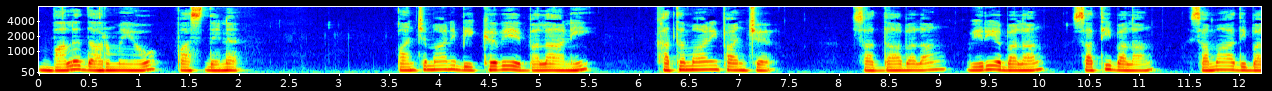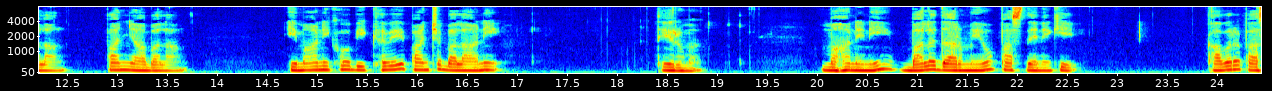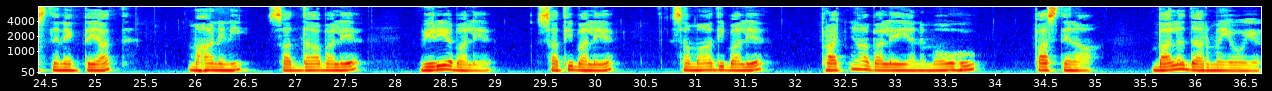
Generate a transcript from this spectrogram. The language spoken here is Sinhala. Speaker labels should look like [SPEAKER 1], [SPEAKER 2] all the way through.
[SPEAKER 1] බල ධර්මයෝ පස් දෙන. පංචමානි භික්ඛවේ බලානි කතමානි පංච. සද්දා බලං විරිය බලං සති බලං සමාධි බලං පඤ්ඤා බලං. ඉමානිකෝ භික්ඛවේ පංච බලානි. තේරුම. මහණෙනි බල ධර්මයෝ පස් දෙනෙකි. කවර පස් දෙනෙක්ද යත්? මහණෙනි සද්දා බලය විරිය බලය. සති බලය සමාධි බලය ප්‍රඥා බලය යන මොහු පස් දෙනා බල ධර්මයෝය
